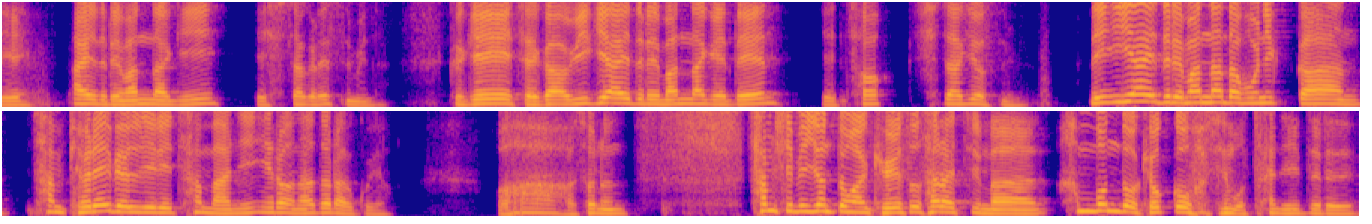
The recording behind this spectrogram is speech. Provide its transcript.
예, 아이들을 만나기 예, 시작을 했습니다. 그게 제가 위기 아이들을 만나게 된 예, 첫 시작이었습니다. 근데 이 아이들을 만나다 보니까 참 별의별 일이 참 많이 일어나더라고요. 와, 저는 31년 동안 교회에서 살았지만 한 번도 겪어보지 못한 일들을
